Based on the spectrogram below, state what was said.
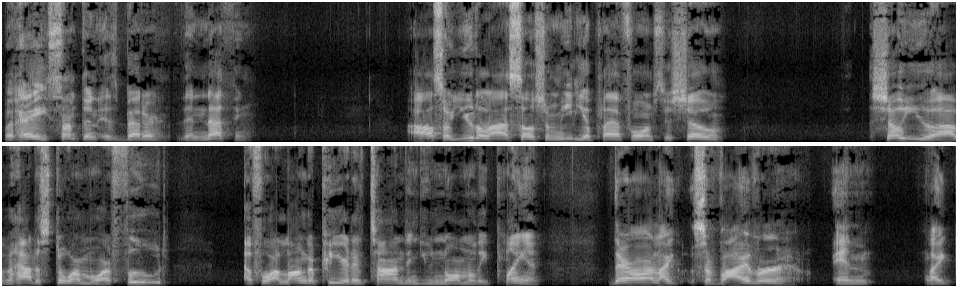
but hey, something is better than nothing. I also, utilize social media platforms to show show you um, how to store more food for a longer period of time than you normally plan. There are like Survivor and like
